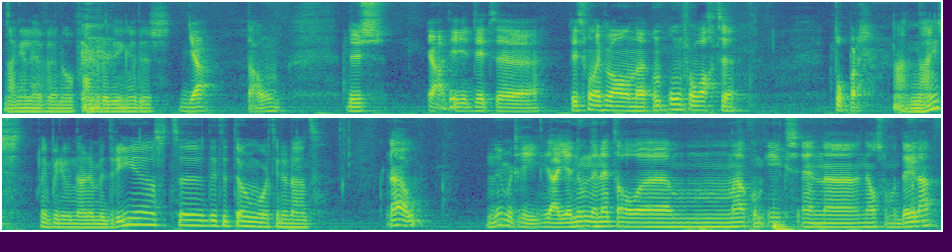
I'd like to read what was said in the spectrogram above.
9-11 of andere dingen, dus Ja, daarom. Dus ja, dit, dit, eh, dit vond ik wel een, eh, een onverwachte topper. nou, nice. Ik ben benieuwd naar nummer 3 als het eh, dit de toon wordt inderdaad. Nou, nummer drie. Ja, jij noemde net al eh, Malcolm X en eh, Nelson Mandela.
